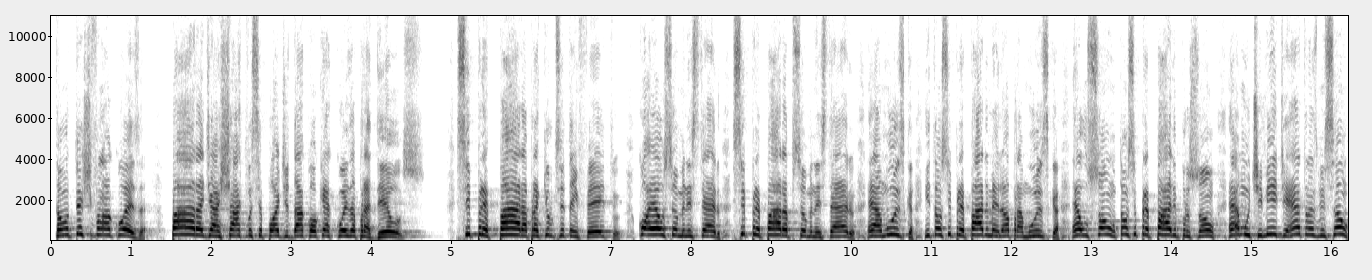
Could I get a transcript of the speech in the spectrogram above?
Então, deixa eu te falar uma coisa: para de achar que você pode dar qualquer coisa para Deus. Se prepara para aquilo que você tem feito. Qual é o seu ministério? Se prepara para o seu ministério. É a música? Então se prepare melhor para a música. É o som? Então se prepare para o som. É a multimídia? É a transmissão?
